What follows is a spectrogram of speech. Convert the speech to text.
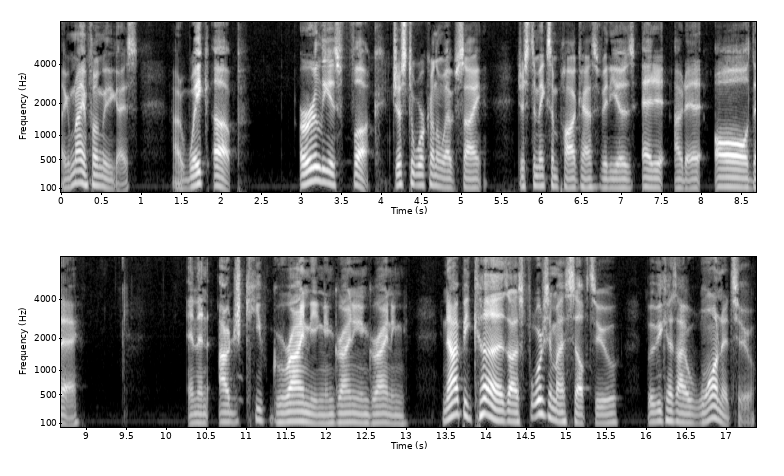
Like I'm not even fucking with you guys. I'd wake up early as fuck just to work on the website, just to make some podcast videos, edit. I would edit all day. And then I would just keep grinding and grinding and grinding. Not because I was forcing myself to, but because I wanted to.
